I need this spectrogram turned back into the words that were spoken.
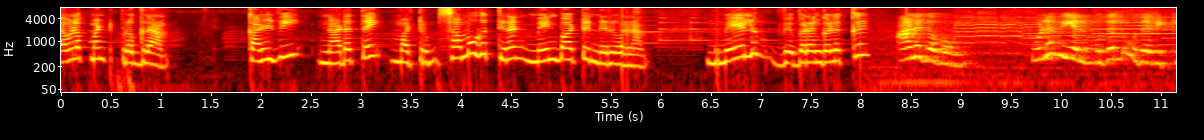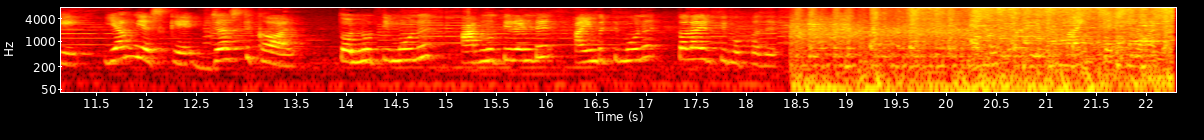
டெவலப்மெண்ட் ப்ரோக்ராம் கல்வி நடத்தை மற்றும் சமூக திறன் மேம்பாட்டு நிறுவனம். மேலும் விவரங்களுக்கு அணுகவும். உளவியல் முதல் உதவிக்கு எம்எஸ்கே ஜஸ்ட் கால் தொண்ணூற்றி மூணு அறுநூத்தி ரெண்டு ஐம்பத்தி மூணு தொள்ளாயிரத்தி முப்பது. Mindset Knowledge.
